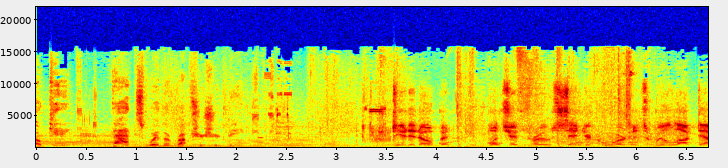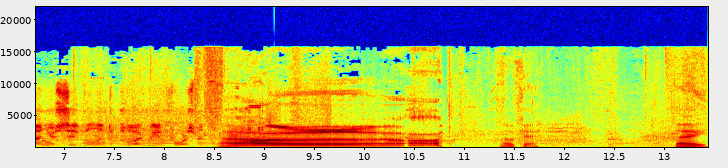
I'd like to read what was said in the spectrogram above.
Okay, that's where the rupture should be. Get it open. Once you're through, send your coordinates. We'll lock down your signal and deploy reinforcements. Oh. Okay. Hey.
